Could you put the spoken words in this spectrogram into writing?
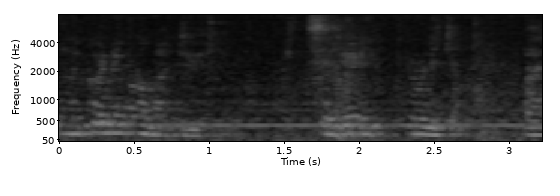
നിനക്ക് വേണ്ടി കൂടെ മാറ്റി വയ്ക്കും ശരിയടി വിളിക്കാം. ബൈ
